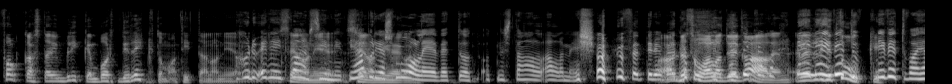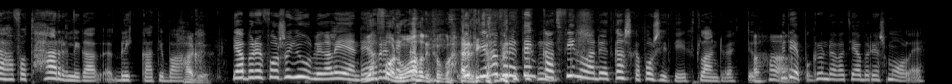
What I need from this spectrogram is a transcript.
folk kastar ju blicken bort direkt om man tittar någon i Hur, Är det inte vansinnigt? Jag har börjat småle vet du, åt, åt nästan alla, alla människor. För det, ja, då tror alla att du är galen. nej, nej, vet du, nej, vet du vad, jag har fått härliga blickar tillbaka. Har du? Jag börjar få så ljuvliga leenden. Jag, jag får nog aldrig några härliga Jag har börjat tänka att Finland är ett ganska positivt land, vet du. Aha. Men det är på grund av att jag börjar småle.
